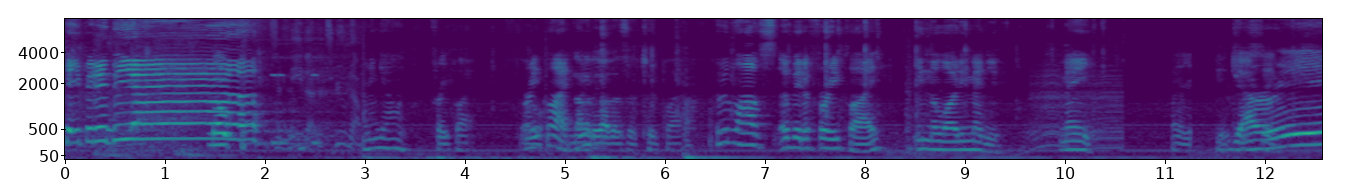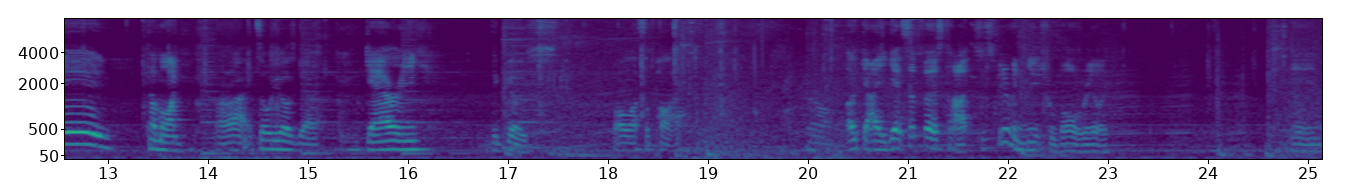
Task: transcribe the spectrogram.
Keep it in the air. Nope. Running going. free play. Free play. None of the others are two player. Who loves a bit of free play in the loading menu? Me. There you Interesting. Gary! Come on, Alright, it's all yours, Gary. Gary, the goose. Bowl us a pie. Oh. Okay, he gets the first touch. It's a bit of a neutral ball, really. And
